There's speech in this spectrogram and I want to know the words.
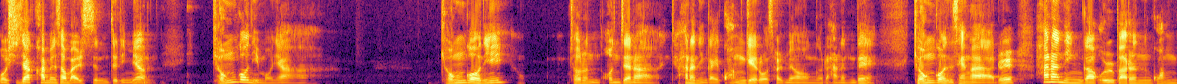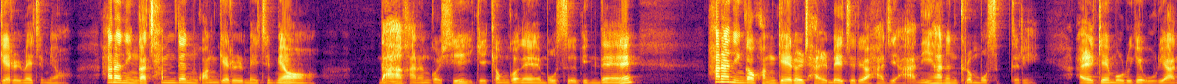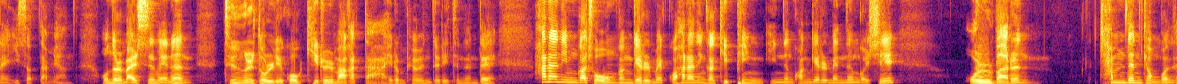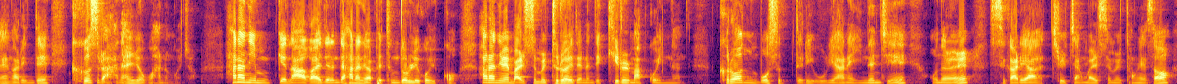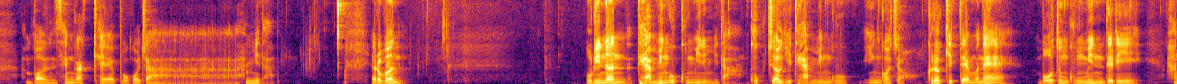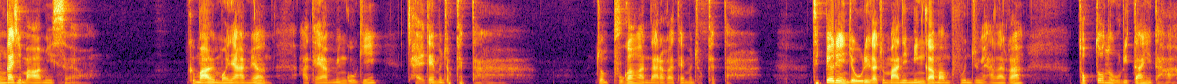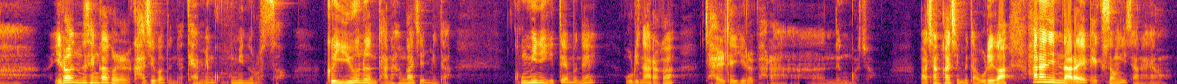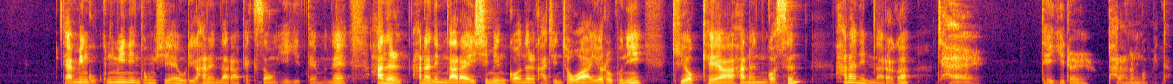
뭐 시작하면서 말씀드리면 경건이 뭐냐? 경건이 저는 언제나 하나님과의 관계로 설명을 하는데 경건 생활을 하나님과 올바른 관계를 맺으며 하나님과 참된 관계를 맺으며 나아가는 것이 이게 경건의 모습인데 하나님과 관계를 잘 맺으려 하지 아니하는 그런 모습들이 알게 모르게 우리 안에 있었다면 오늘 말씀에는 등을 돌리고 길을 막았다 이런 표현들이 드는데 하나님과 좋은 관계를 맺고 하나님과 깊이 있는 관계를 맺는 것이 올바른 참된 경건 생활인데 그것을 안 하려고 하는 거죠. 하나님께 나아가야 되는데 하나님 앞에 등 돌리고 있고 하나님의 말씀을 들어야 되는데 길을 막고 있는 그런 모습들이 우리 안에 있는지 오늘 스가랴 7장 말씀을 통해서 한번 생각해 보고자 합니다. 여러분 우리는 대한민국 국민입니다. 국적이 대한민국인 거죠. 그렇기 때문에 모든 국민들이 한 가지 마음이 있어요. 그 마음이 뭐냐 하면 아 대한민국이 잘 되면 좋겠다. 좀 부강한 나라가 되면 좋겠다. 특별히 이제 우리가 좀 많이 민감한 부분 중에 하나가 독도는 우리 땅이다. 이런 생각을 가지거든요. 대한민국 국민으로서. 그 이유는 단 한 가지입니다. 국민이기 때문에 우리나라가 잘 되기를 바라는 거죠. 마찬가지입니다. 우리가 하나님 나라의 백성이잖아요. 대한민국 국민인 동시에 우리가 하나님 나라 백성이기 때문에 하늘 하나님 나라의 시민권을 가진 저와 여러분이 기억해야 하는 것은 하나님 나라가 잘 되기를 바라는 겁니다.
